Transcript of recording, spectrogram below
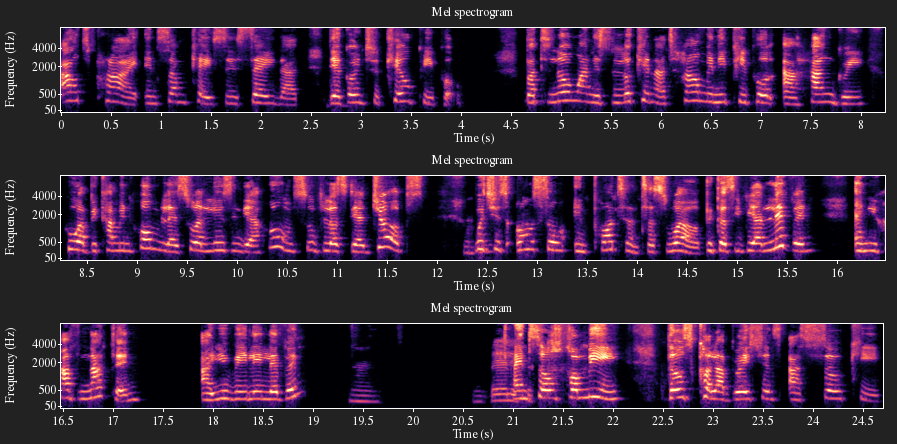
outcry in some cases saying that they're going to kill people but no one is looking at how many people are hungry who are becoming homeless who are losing their homes who've lost their jobs mm-hmm. which is also important as well because if you are living and you have nothing, are you really living? Mm. and so for me, those collaborations are so key.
